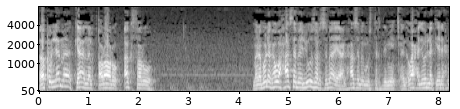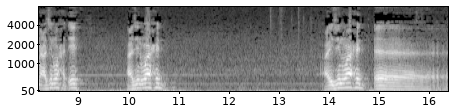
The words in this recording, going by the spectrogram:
وكلما كان القرار أكثر ما أنا بقول لك هو حسب اليوزرز بقى يعني حسب المستخدمين. واحد يقول لك يعني إحنا عايزين واحد إيه عايزين واحد عايزين واحد آه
